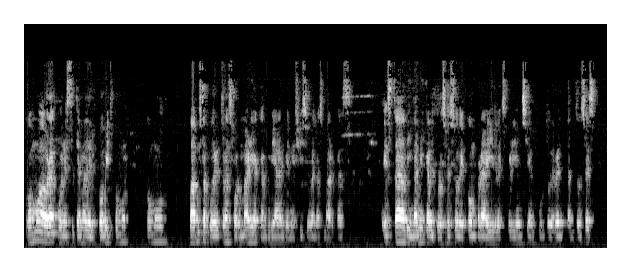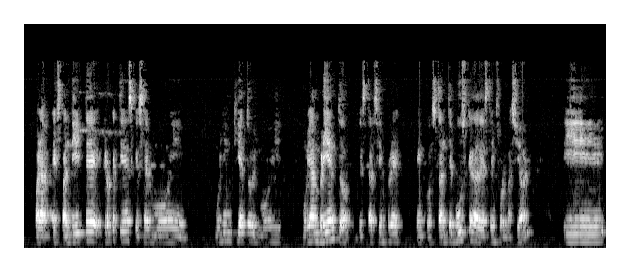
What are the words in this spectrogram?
cómo ahora con este tema del COVID, cómo, cómo vamos a poder transformar y a cambiar en beneficio de las marcas esta dinámica del proceso de compra y de la experiencia en punto de venta. Entonces, para expandirte, creo que tienes que ser muy, muy inquieto y muy, muy hambriento de estar siempre en constante búsqueda de esta información y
